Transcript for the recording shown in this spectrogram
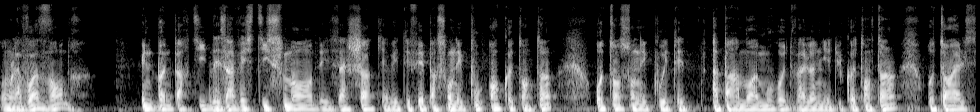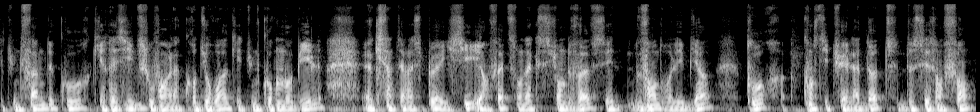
on la voit vendre une bonne partie des investissements, des achats qui avaient été faits par son époux en Cotentin. Autant son époux était apparemment amoureux de Valogne et du Cotentin, autant elle, c'est une femme de cour qui réside souvent à la cour du roi, qui est une cour mobile, euh, qui s'intéresse peu à ici. Et en fait, son action de veuve, c'est vendre les biens pour constituer la dot de ses enfants.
